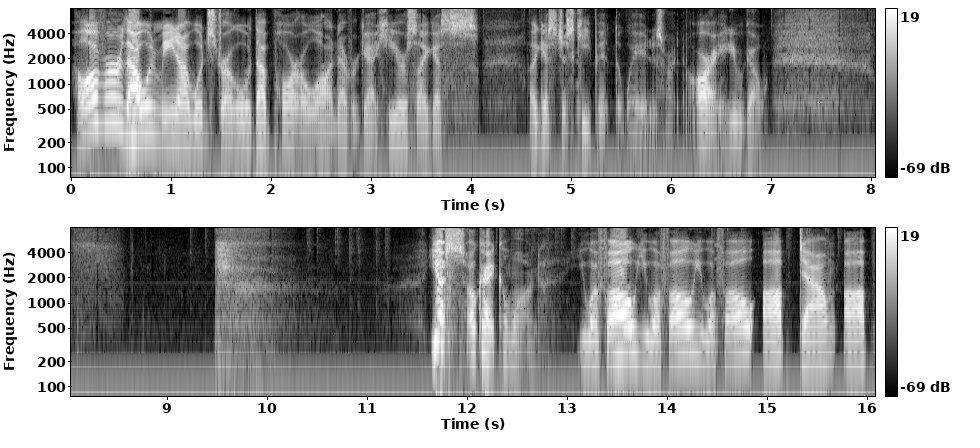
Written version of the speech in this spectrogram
However, that would mean I would struggle with that part a lot and never get here, so I guess I guess just keep it the way it is right now. Alright, here we go. Yes! Okay, come on. UFO, UFO, UFO, up, down, up.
